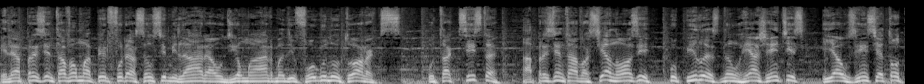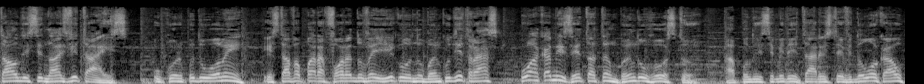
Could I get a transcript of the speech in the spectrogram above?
Ele apresentava uma perfuração similar ao de uma arma de fogo no tórax. O taxista apresentava cianose, pupilas não reagentes e ausência total de sinais vitais. O corpo do homem estava para fora do veículo no banco de trás, com a camiseta tampando o rosto. A polícia militar esteve no local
